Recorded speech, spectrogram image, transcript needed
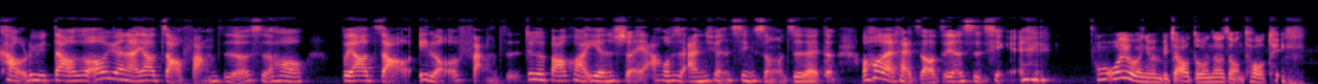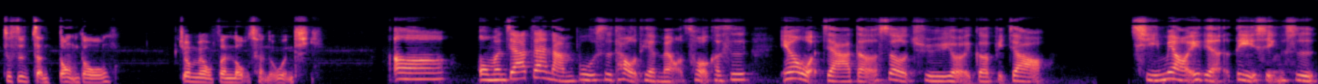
考虑到说，哦，原来要找房子的时候不要找一楼的房子，就是包括淹水啊，或是安全性什么之类的。我后来才知道这件事情，诶。我我以为你们比较多那种透厅，就是整栋都。就没有分楼层的问题。嗯，我们家在南部是透天没有错，可是因为我家的社区有一个比较奇妙一点的地形，是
